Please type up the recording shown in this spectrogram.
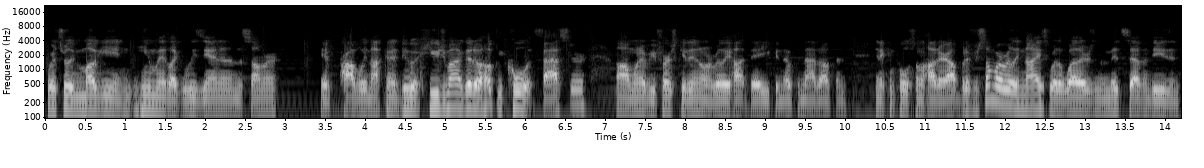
where it's really muggy and humid like Louisiana in the summer, it's probably not going to do a huge amount of good. It'll help you cool it faster. Um, whenever you first get in on a really hot day, you can open that up and and it can pull some hot air out. But if you're somewhere really nice where the weather's in the mid 70s and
